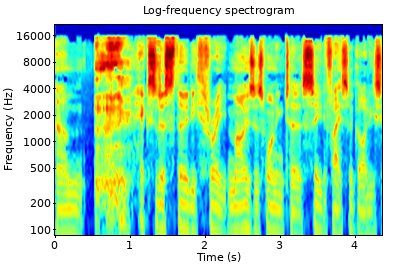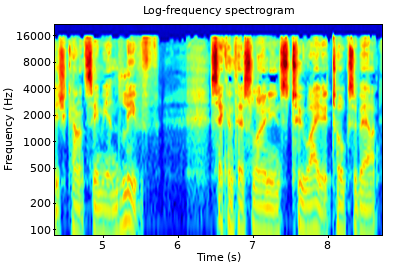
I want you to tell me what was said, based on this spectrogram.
Um, Exodus 33, Moses wanting to see the face of God, he says, You can't see me and live. Second Thessalonians 2 8, it talks about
